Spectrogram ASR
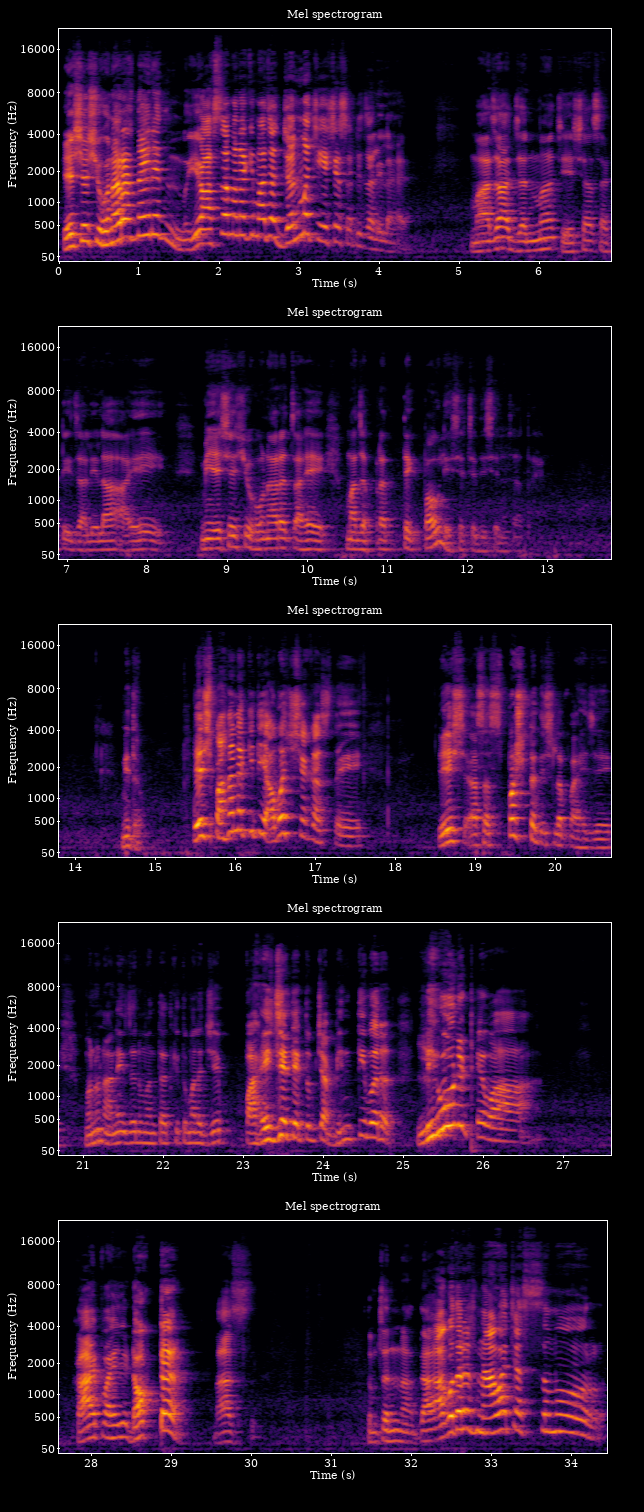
यशस्वी होणारच नाही रे. असं म्हणा की माझा जन्मच यशासाठी झालेला आहे. माझा जन्मच यशासाठी झालेला आहे. मी यशस्वी होणारच आहे. माझं प्रत्येक पाऊल यशाच्या दिशेने जात आहे. मित्र यश पाहणं किती आवश्यक असते. यश असं स्पष्ट दिसलं पाहिजे. म्हणून अनेक जण म्हणतात की तुम्हाला जे पाहिजे ते तुमच्या भिंतीवर लिहून ठेवा. काय पाहिजे? डॉक्टर. बस. तुमचं ना अगोदरच नावाच्या समोर.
